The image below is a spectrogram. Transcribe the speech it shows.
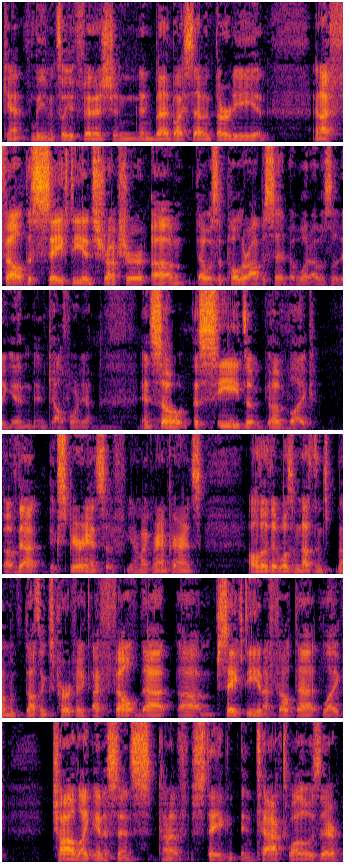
can't leave until you finish and in bed by 7.30 and and i felt the safety and structure um, that was the polar opposite of what i was living in in california. And so the seeds of, of like of that experience of you know my grandparents although there wasn't nothing's nothing's perfect i felt that um, safety and i felt that like childlike innocence kind of stayed intact while i was there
